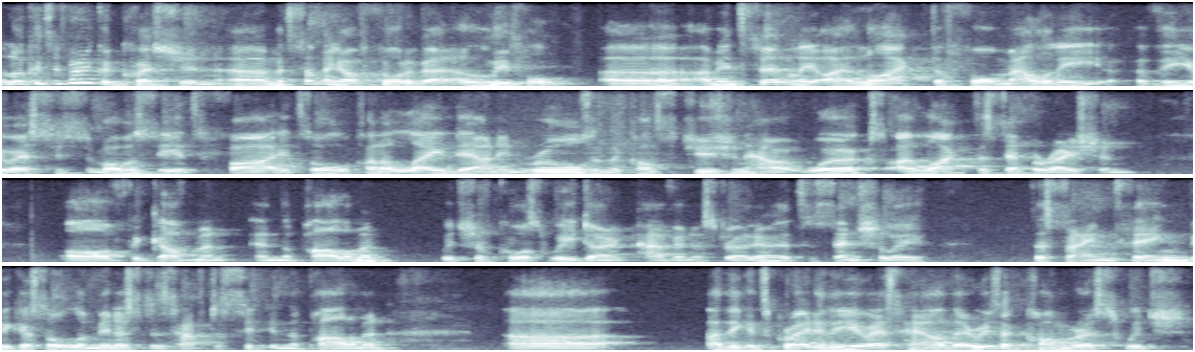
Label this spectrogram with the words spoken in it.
Look, it's a very good question. Um, it's something I've thought about a little. Uh, I mean, certainly I like the formality of the US system. Obviously, it's far, it's all kind of laid down in rules in the Constitution, how it works. I like the separation of the government and the parliament, which of course we don't have in Australia. It's essentially the same thing because all the ministers have to sit in the parliament. Uh, I think it's great in the US how there is a Congress which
